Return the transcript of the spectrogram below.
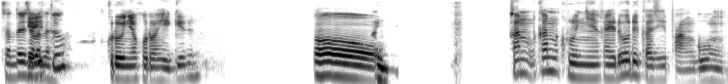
contoh Ya siapa itu krunya Kurohige tuh. oh Kan kan krunya Kaido dikasih panggung.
